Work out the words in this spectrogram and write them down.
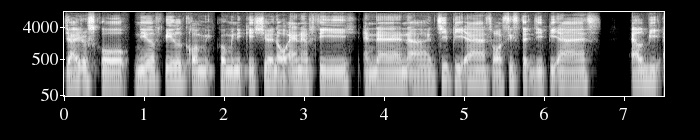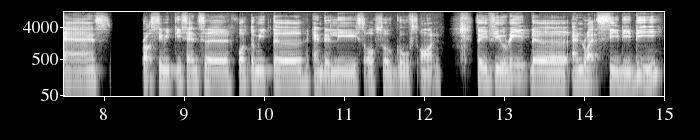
gyroscope, near field com- communication or NFC, and then uh, GPS or assisted GPS, LBS, proximity sensor, photometer, and the list also goes on. So if you read the Android CDD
